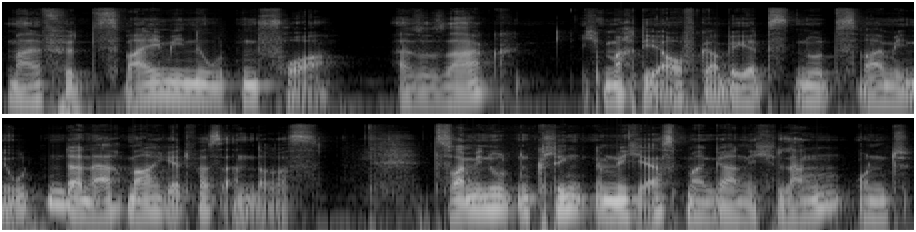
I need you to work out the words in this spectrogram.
mal für zwei Minuten vor. Also sag, ich mache die Aufgabe jetzt nur zwei Minuten, danach mache ich etwas anderes. Zwei Minuten klingt nämlich erstmal gar nicht lang und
